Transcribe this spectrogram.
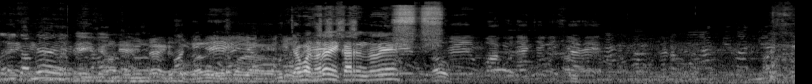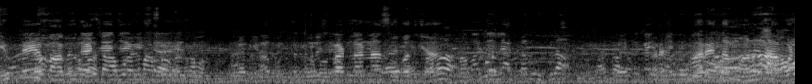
रिकामी आहे, आहे पोलीस पाटलांना सोबत घ्या अरे तर म्हणून आपण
